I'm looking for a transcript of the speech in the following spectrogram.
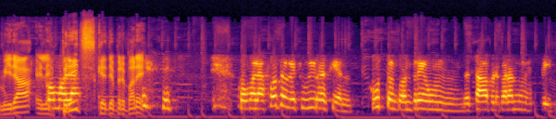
mirá el Como la- spritz que te preparé. Como la foto que subí recién. Justo encontré un. Estaba preparando un split.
